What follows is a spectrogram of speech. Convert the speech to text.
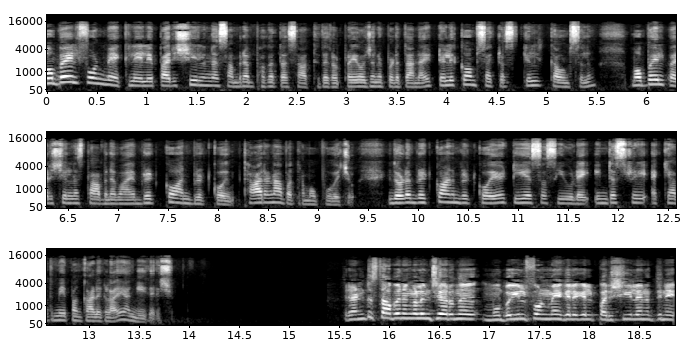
മൊബൈൽ ഫോൺ മേഖലയിലെ പരിശീലന സംരംഭകത്വ സാധ്യതകൾ പ്രയോജനപ്പെടുത്താനായി ടെലികോം സെക്ടർ സ്കിൽ കൌൺസിലും മൊബൈൽ പരിശീലന സ്ഥാപനമായ ബ്രിഡ്കോ ആൻഡ് ബ്രിഡ്കോയും ധാരണാപത്രം ഒപ്പുവച്ചു. ഇതോടെ ബ്രിഡ്കോ ആൻഡ് ബ്രിഡ്കോയെ ടി എസ് എസ് സിയുടെ ഇൻഡസ്ട്രി അക്കാദമി പങ്കാളികളായി അംഗീകരിച്ചു. രണ്ട് സ്ഥാപനങ്ങളും ചേർന്ന് മൊബൈൽ ഫോൺ മേഖലയിൽ പരിശീലനത്തിന്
